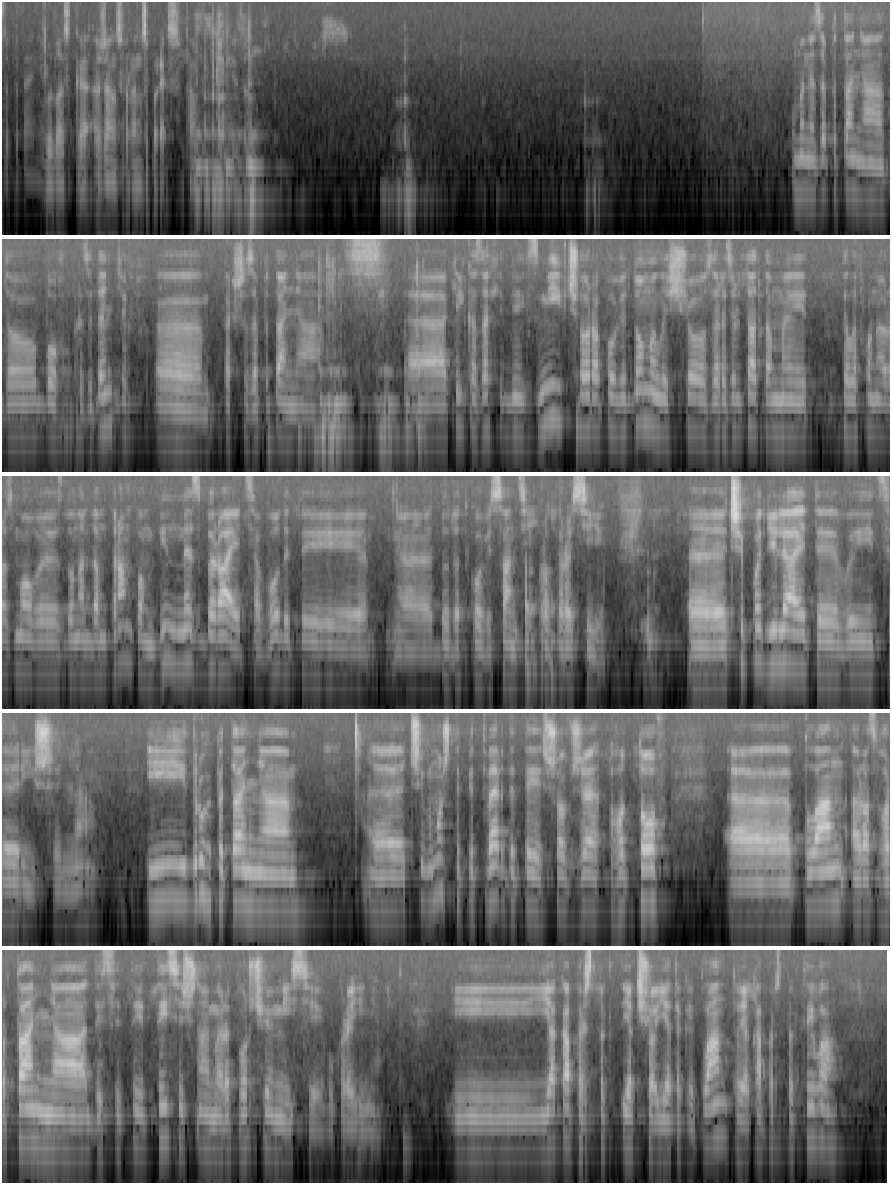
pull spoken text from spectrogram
запитання, будь ласка, Ажанс Франс Пресу. Там. У мене запитання до обох президентів. Е, Перше запитання. Е, Кілька західних ЗМІ вчора повідомили, що за результатами телефонної розмови з Дональдом Трампом він не збирається вводити е, додаткові санкції проти Росії. Е, Чи поділяєте ви це рішення? І друге питання. Е, Чи ви можете підтвердити, що вже готов е, план розгортання 10-тисячної миротворчої місії в Україні? І яка перспектива, якщо є такий план, то яка перспектива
